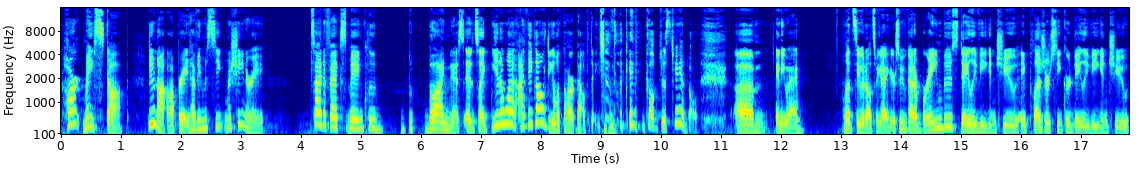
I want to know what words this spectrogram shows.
"Heart may stop. Do not operate heavy machinery." Side effects may include b- blindness. It's like, you know what? I think I'll deal with the heart palpitations. like, I think I'll just handle. Um, anyway, let's see what else we got here. So we've got a Brain Boost Daily Vegan Chew, a Pleasure Seeker Daily Vegan Chew,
